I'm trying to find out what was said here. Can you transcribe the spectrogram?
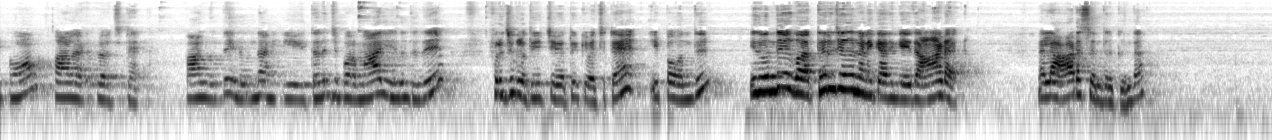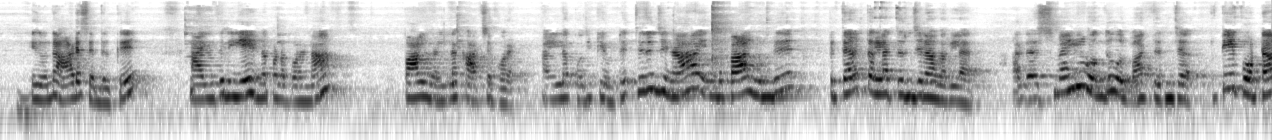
இப்போ பால் அடுப்பில் வச்சுட்டேன். பால் வந்து இது வந்து அன்னைக்கு தெரிஞ்சு போற மாதிரி இருந்தது. ஃப்ரிட்ஜுக்குள்ள தூக்கி தூக்கி வச்சுட்டேன். இப்போ வந்து இது வந்து தெரிஞ்சதுன்னு நினைக்காதீங்க. இது ஆடை. நல்லா ஆடை சேர்ந்துருக்கு. இந்த. இது வந்து ஆடை சேர்ந்துருக்கு. நான் இதுலயே என்ன பண்ண போறேன்னா பால் நல்லா காய்ச்ச போறேன். நல்லா கொதிக்க விட்டு திரிஞ்சுனா இந்த பால் வந்து இப்ப திரட்டெல்லாம் திரிஞ்சுனா வரல. அந்த ஸ்மெல் வந்து ஒரு மாதிரி தெரிஞ்ச டீ போட்டா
